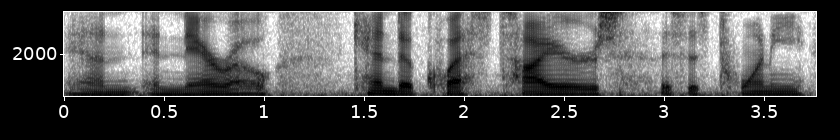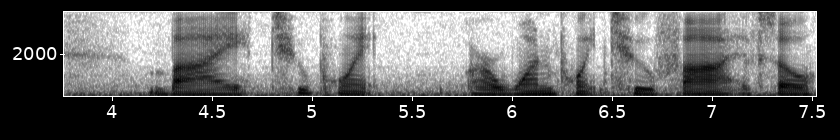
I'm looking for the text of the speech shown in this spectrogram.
and, and narrow. Kenda Quest tires. This is 20 by 2 point or 1.25. So,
